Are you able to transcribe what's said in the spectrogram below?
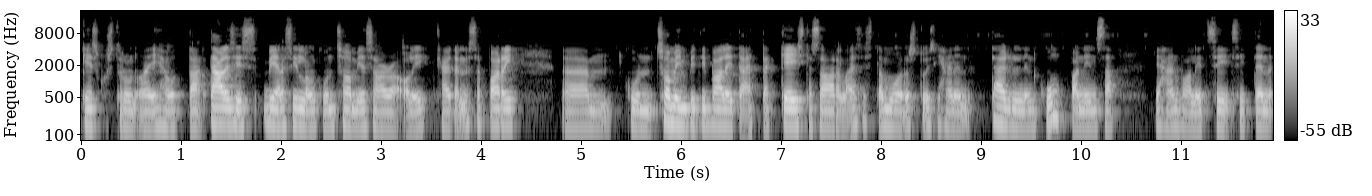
keskustelun aiheutta. Tämä oli siis vielä silloin, kun Tom ja Sarah oli käytännössä pari, kun Tomin piti valita, että keistä saarelaisesta muodostuisi hänen täydellinen kumppaninsa, ja hän valitsi sitten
